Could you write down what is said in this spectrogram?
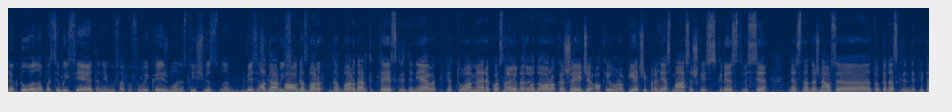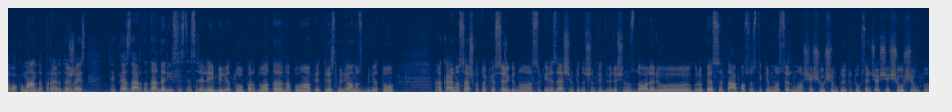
lėktuvą, na, pasibaisėję, ten, jeigu sako, su vaikais žmonės, tai iš vis, na, visiškai. O dar, baisybės. dabar, dabar dar tik tai skridinėja vat, Pietų Amerikos, na, kaip. Ekvadoro, kas žaidžia, o kai europiečiai pradės masiškai skristi visi, nes, na, dažniausiai tu kada skrendi, kai tavo komanda pradeda žaisti, tai kas dar tada darysis, nes realiai bilietų parduota, na, planuoju apie 3 milijonus bilietų. Na, kainos, aišku, tokios irgi nuo 70 iki 220 dolerių grupės etapo sustikimus ir nuo 600 iki 1600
